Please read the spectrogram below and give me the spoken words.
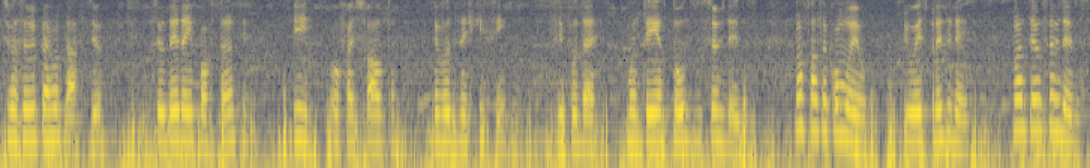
Se você me perguntar se, se o dedo é importante e ou faz falta, eu vou dizer que sim. Se puder, mantenha todos os seus dedos. Não faça como eu e o ex-presidente. Mantenha os seus dedos.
